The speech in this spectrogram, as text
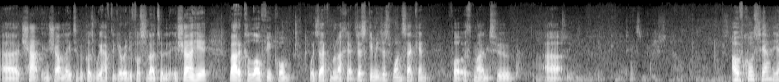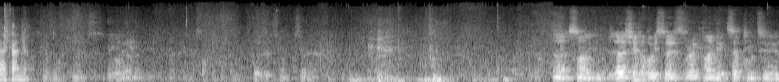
uh, chat inshallah later because we have to get ready for Salatul Isha here. Barakallahu fikum wa jazakumullah khair. Just give me just one second for Uthman to. Uh, oh, of course, yeah, yeah, I can, yeah. Uh, uh, Sheikh Abu Isa is very kindly accepting to,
